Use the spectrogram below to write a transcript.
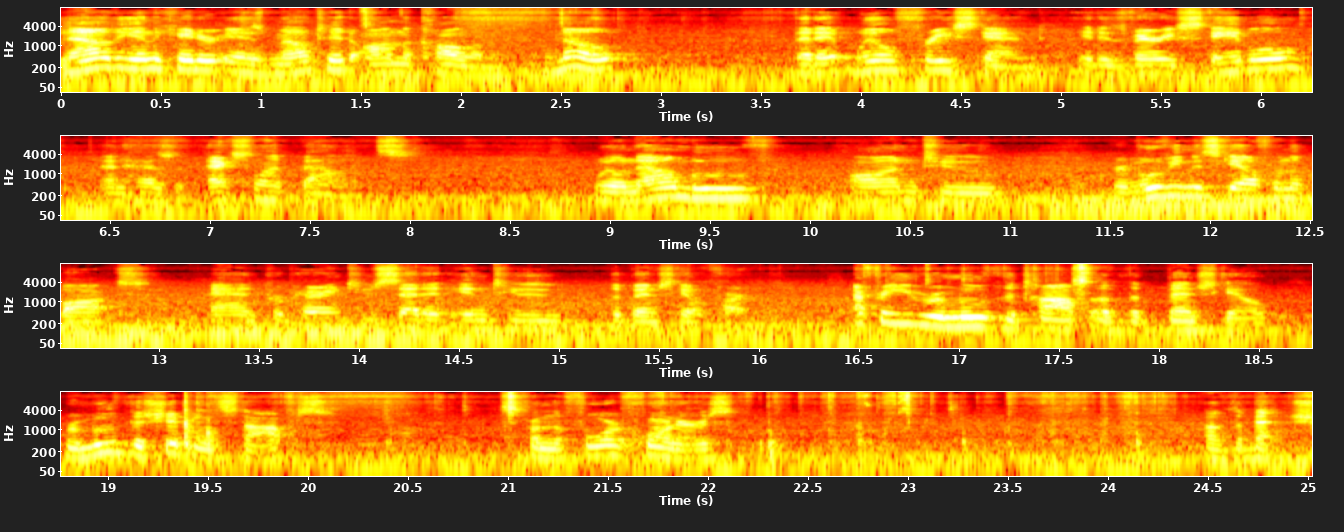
Now the indicator is mounted on the column. Note that it will freestand. It is very stable and has excellent balance. We'll now move on to removing the scale from the box and preparing to set it into the bench scale cart. After you remove the top of the bench scale, remove the shipping stops from the four corners of the bench.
